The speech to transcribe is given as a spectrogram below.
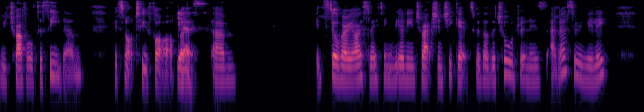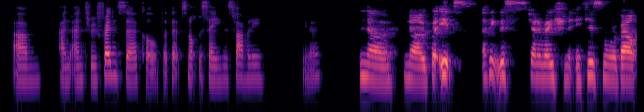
we travel to see them, it's not too far. But, yes. Um, it's still very isolating. The only interaction she gets with other children is at nursery, really, um, and and through friends circle. But that's not the same as family, you know. No, no, but it's, I think this generation, it is more about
